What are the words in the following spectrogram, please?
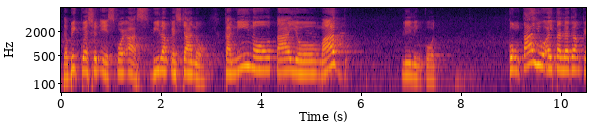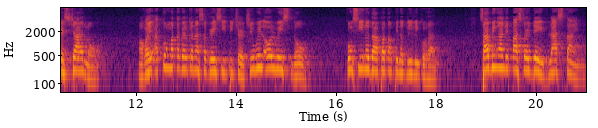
The big question is, for us, bilang Kristiyano, kanino tayo maglilingkod? Kung tayo ay talagang Kristiyano, okay, at kung matagal ka na sa Grace City Church, you will always know kung sino dapat ang pinaglilingkuran. Sabi nga ni Pastor Dave last time,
